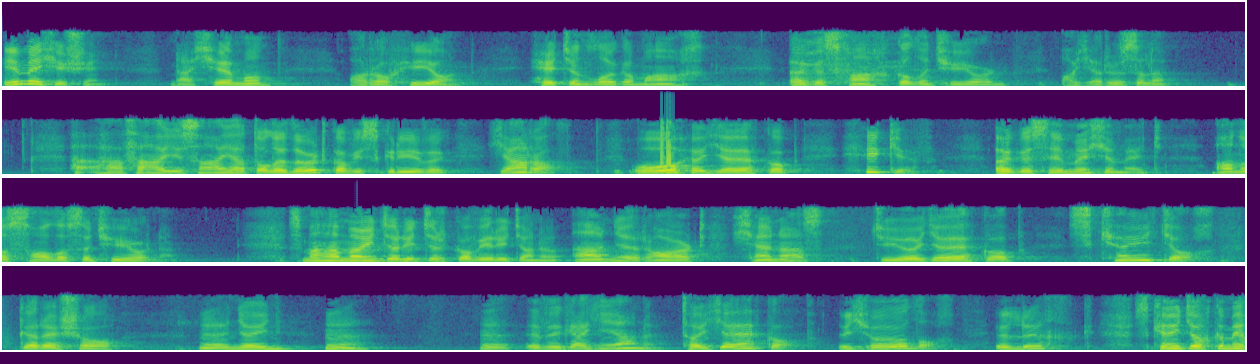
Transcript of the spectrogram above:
Imichi sin na chemon ar o hion hetjen log amach agus fach gol an Jerusalem. Ha skrive jaral o he Jacob higef agus imichi met. An o salas an tjorna. Sma ha meint a ritter go vi rit anu anje rart chenas y fi gael ta Jacob, y hyrloch, y lych, skeintjoch gym i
